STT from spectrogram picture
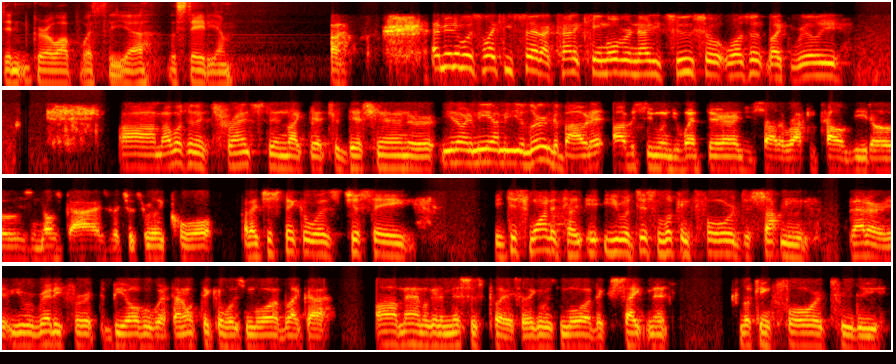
didn't grow up with the uh, the stadium. I mean, it was like you said. I kind of came over in '92, so it wasn't like really. Um, I wasn't entrenched in like that tradition, or you know what I mean. I mean, you learned about it obviously when you went there and you saw the Rocky Colavito's and those guys, which was really cool. But I just think it was just a. You just wanted to. You were just looking forward to something better. You were ready for it to be over with. I don't think it was more of like a, oh man, we're going to miss this place. I think it was more of excitement, looking forward to the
